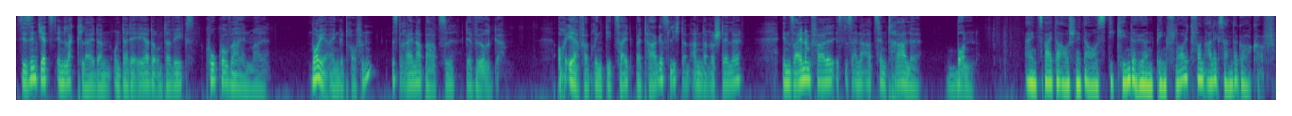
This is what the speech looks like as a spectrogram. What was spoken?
Sie sind jetzt in Lackkleidern unter der Erde unterwegs. Coco war einmal. Neu eingetroffen ist Rainer Barzel, der Würger. Auch er verbringt die Zeit bei Tageslicht an anderer Stelle. In seinem Fall ist es eine Art Zentrale Bonn. Ein zweiter Ausschnitt aus Die Kinder hören Pink Floyd von Alexander Gorkow.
